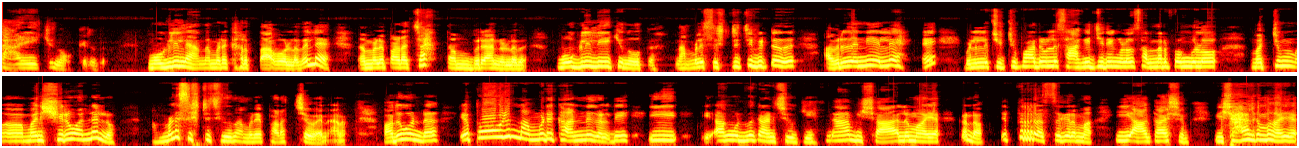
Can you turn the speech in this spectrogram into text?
താഴേക്ക് നോക്കരുത്. മുകളിലാണ് നമ്മുടെ കർത്താവ് ഉള്ളത് അല്ലേ? നമ്മളെ പടച്ച തമ്പുരാനുള്ളത്. മുകളിലേക്ക് നോക്ക്. നമ്മൾ സൃഷ്ടിച്ചു വിട്ടത് അവർ തന്നെയല്ലേ? ഏ? ഇവിടെയുള്ള ചുറ്റുപാടുള്ള സാഹചര്യങ്ങളോ സന്ദർഭങ്ങളോ മറ്റും മനുഷ്യരോ അല്ലല്ലോ. നമ്മളെ സൃഷ്ടിച്ചത് നമ്മുടെ പടച്ചവനാണ്. അതുകൊണ്ട് എപ്പോഴും നമ്മുടെ കണ്ണുകൾ ഈ അങ്ങോട്ട് കാണിച്ചു നോക്കിയേ. ആ വിശാലമായ കണ്ടോ? എത്ര രസകരമാ ഈ ആകാശം. വിശാലമായ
